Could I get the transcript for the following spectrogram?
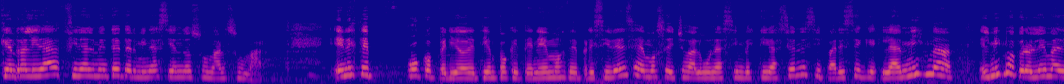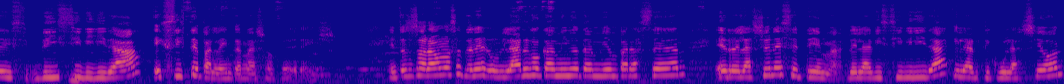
que en realidad finalmente termina siendo sumar-sumar. En este poco periodo de tiempo que tenemos de presidencia hemos hecho algunas investigaciones y parece que la misma, el mismo problema de visibilidad existe para la International Federation. Entonces ahora vamos a tener un largo camino también para hacer en relación a ese tema de la visibilidad y la articulación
